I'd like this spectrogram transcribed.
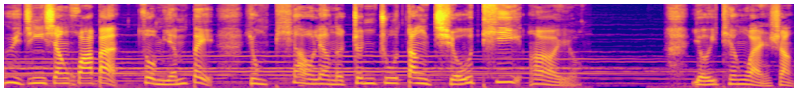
郁金香花瓣做棉被，用漂亮的珍珠当球踢。哎呦！有一天晚上，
